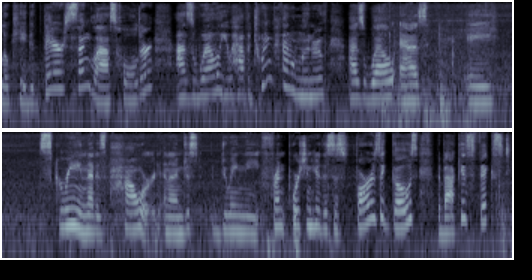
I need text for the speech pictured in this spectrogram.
located there, sunglass holder, as well you have a twin panel moonroof as well as a screen that is powered and I'm just doing the front portion here. This is as far as it goes. The back is fixed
